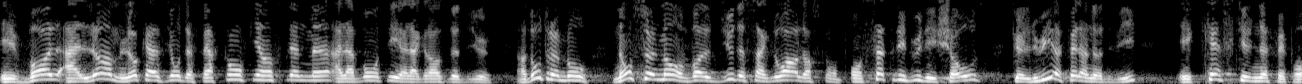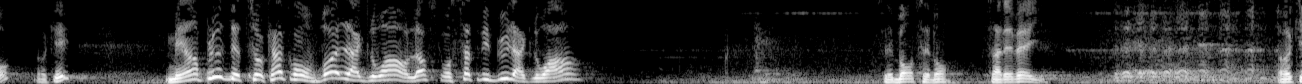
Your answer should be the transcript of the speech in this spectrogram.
et volent à l'homme l'occasion de faire confiance pleinement à la bonté et à la grâce de Dieu. En d'autres mots, non seulement on vole Dieu de sa gloire lorsqu'on s'attribue des choses que lui a fait dans notre vie, et qu'est-ce qu'il ne fait pas, ok? Mais en plus de ça, quand on vole la gloire, lorsqu'on s'attribue la gloire, c'est bon, c'est bon. Ça réveille. OK.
